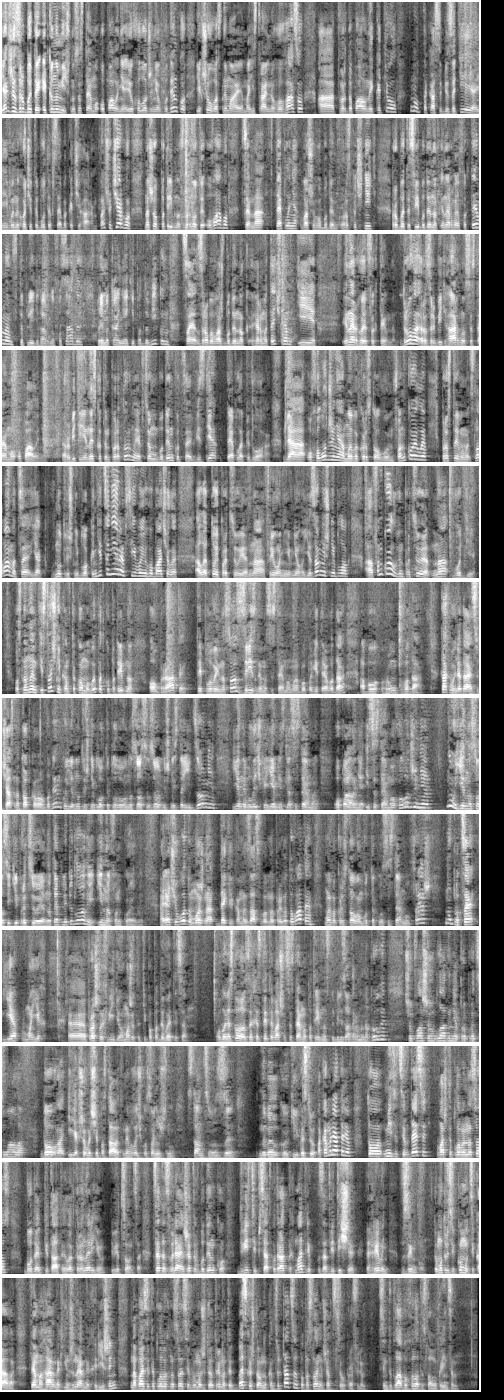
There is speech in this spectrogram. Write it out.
Як же зробити економічну систему опалення і охолодження в будинку, якщо у вас немає магістрального газу, а твердопаливний котел, ну така собі затія, і ви не хочете бути в себе качегаром? В першу чергу, на що потрібно звернути увагу, це на втеплення вашого будинку. Розпочніть робити свій будинок енергоефективним, втепліть гарно фасади, примикання типу, до вікон. Це зробить ваш будинок герметичним і енергоефективним. Друге, розробіть гарну систему опалення. Робіть її низькотемпературну, як в цьому будинку це візде тепла підлога. Для охолодження ми використовуємо фанкойли. Простими словами, це як внутрішній блок кондиціонера, всі ви його бачили, але той працює на фріоні і в нього є зовнішній блок, а фанкойл він працює на воді. Основним істочником в такому випадку потрібно обрати тепловий насос з різними системами або повітря-вода, або ґрунт-вода. Так виглядає сучасна топкова в будинку. Є внутрішній блок теплового насосу, зовнішній стоїть зовні. Є невеличка ємність для системи опалення і системи охолодження. Ну, є насос, який працює на теплі підлоги і на фанкойли. Гарячу воду можна декількома засобами приготувати. Ми використовуємо от таку систему Fresh. Ну, про це є в моїх е, прошлих відео. Можете типу, подивитися. Обов'язково захистити вашу систему потрібно стабілізаторами напруги, щоб ваше обладнання пропрацювало довго. І якщо ви ще поставите невеличку сонячну станцію з невеликою кількістю акумуляторів, то місяців 10 ваш тепловий насос буде питати електроенергію від сонця. Це дозволяє жити в будинку 250 квадратних метрів за 2000 гривень взимку. Тому, друзі, кому цікава тема гарних інженерних рішень на базі теплових насосів, ви можете отримати безкоштовну консультацію по посиланню шапці цього профілю. Всім тепла або холоду, слава українцям!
